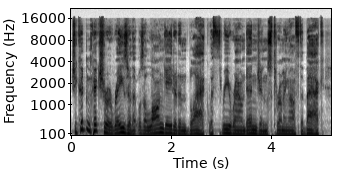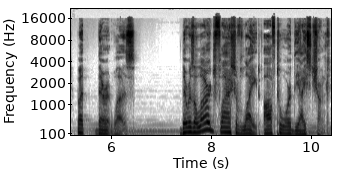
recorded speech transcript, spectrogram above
She couldn't picture a razor that was elongated and black with three round engines thrumming off the back, but there it was. There was a large flash of light off toward the ice chunk.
